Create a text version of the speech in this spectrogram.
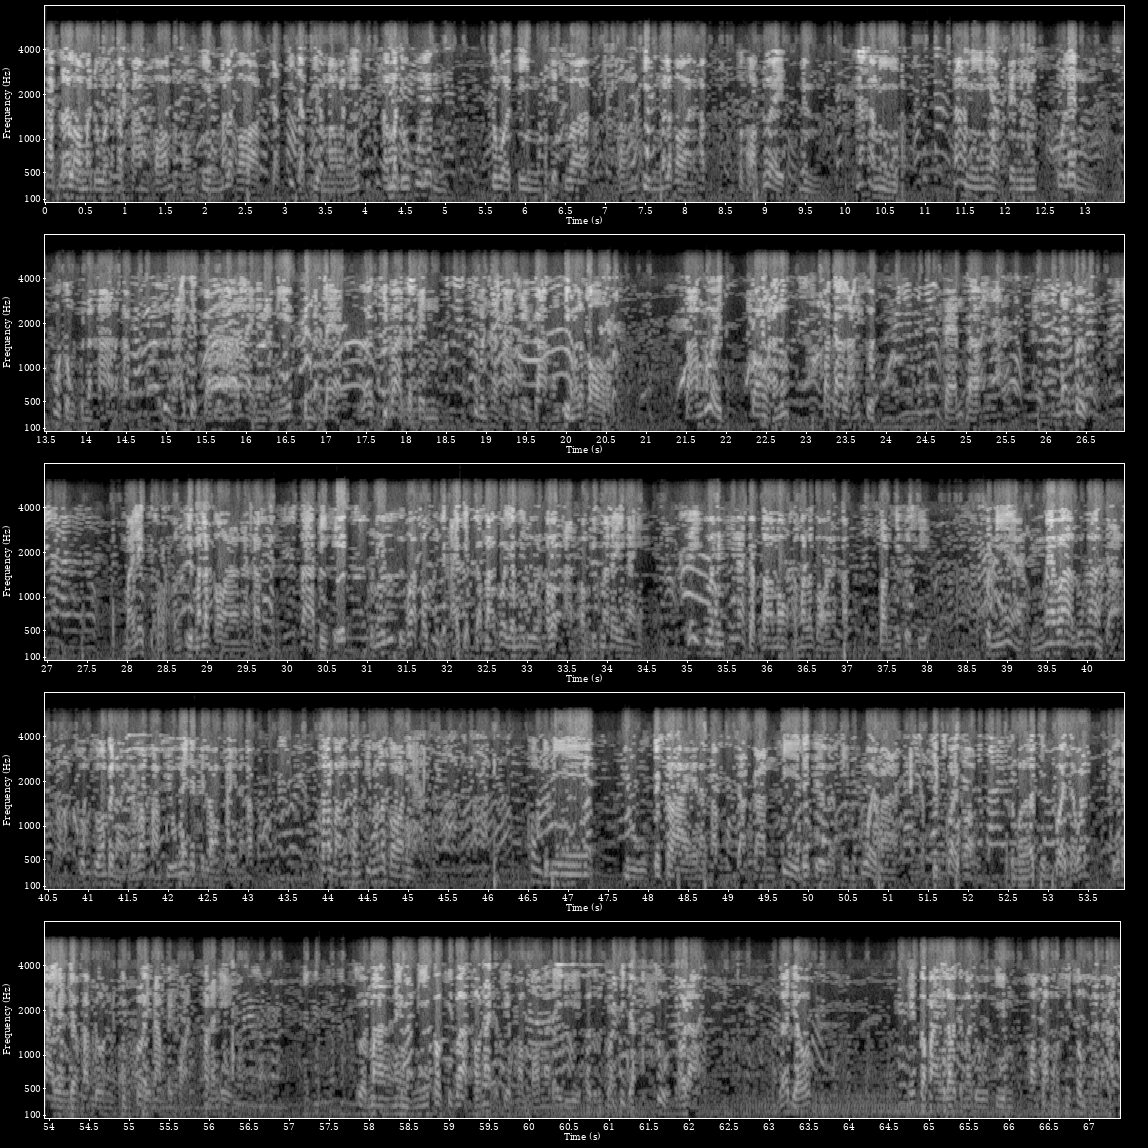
ครับ แล้วเรามาดูนะครับความพร้อมของทีมมะละกอจัดที่จัดเตรียมมาวันนี้ เรามาดูผู้เล่นตัวจริงเจ็ดตัวของทีมมะละกอนะครับ ประกอบด้วยหนึ่งนาฮามีนาฮามีเนี่ยเป็นผู้เล่นผู้ทรงคุณค่านะครับซึ่งหายเจ็บกลับมาได้ในนัดนี้เป็นแมตช์แรก แล้วคิดว่าจะเป็นผู้บัญชาการเกมกลางของทีมมะละกอ ตามด้วยกองหลังปากกาหลังสุด แสนจะแน่นปึก หมายเลข16ของทีมมะละกอนะครับซาตีเค้กคนนี้รู้สึกว่าเขาเพิ่งจะหายเจ็บกลับมาก็ยังไม่รู้นะครับว่าผ่านความพิษมาได้ยังไงและอีกตัวหนึ่งที่น่าจับตามองของมะละกอนะครับบอลฮิโตชิคนนี้เนี่ยถึงแม้ว่ารูปร่างจะท้วมๆไปหน่อยแต่ว่าความผิวไม่ได้เป็นรองใครนะครับความหวังของทีมมะละกอเนี่ยคงจะมีอยู่ไกลๆนะครับ จากการที่ได้เจอกับทีมกล้วยมาแข่งกับทีมกล้วยก็เสมอทีมกล้วยแต่ว่าเสียดายอย่างเดียวครับโดนทีมกล้วยนำไปก่อนเท่านั้นเอง ส่วนมาในหมัดนี้ก็คิดว่าเขาน่าจะเตรียมความพร้อมมาได้ดีพอสมควรที่จะสู้เขาได้แล้วเดี๋ยวเทปต่อไปเราจะมาดูทีมความพร้อมของทีมส้มกันนะครับ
